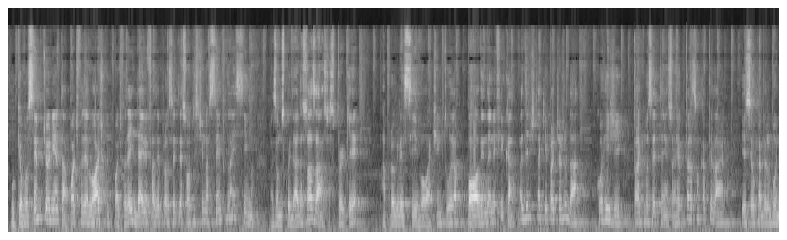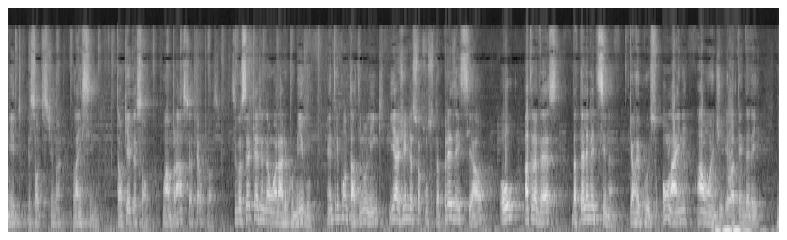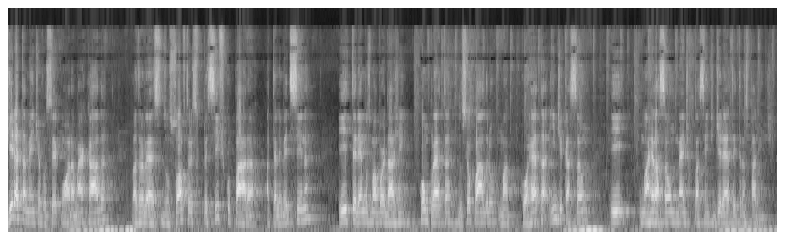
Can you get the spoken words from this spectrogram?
o que eu vou sempre te orientar, pode fazer, lógico que pode fazer e deve fazer para você ter sua autoestima sempre lá em cima. Mas vamos cuidar das suas hastes, porque a progressiva ou a tintura podem danificar. Mas a gente está aqui para te ajudar, corrigir, para que você tenha sua recuperação capilar e seu cabelo bonito e sua autoestima lá em cima. Tá ok, pessoal? Um abraço e até o próximo. Se você quer agendar um horário comigo, entre em contato no link e agende a sua consulta presencial ou através da telemedicina, que é um recurso online aonde eu atenderei diretamente a você com hora marcada através de um software específico para a telemedicina e teremos uma abordagem completa do seu quadro, uma correta indicação e uma relação médico-paciente direta e transparente.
